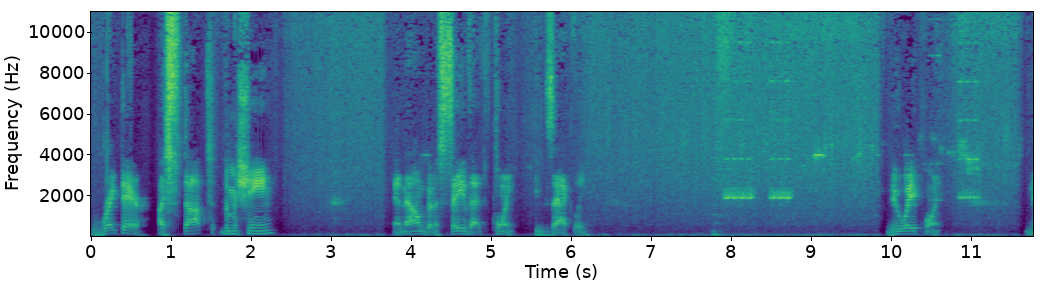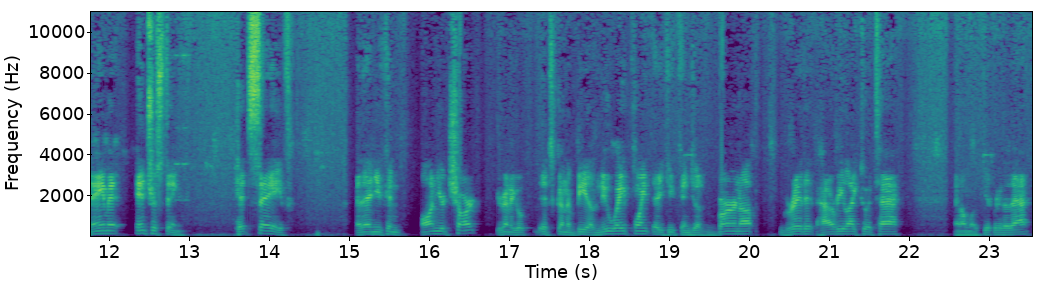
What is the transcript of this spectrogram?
right there. I stopped the machine and now I'm going to save that point exactly. New waypoint. Name it interesting. Hit save. And then you can, on your chart, you're going to go, it's going to be a new waypoint that you can just burn up, grid it, however you like to attack. And I'm going to get rid of that.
